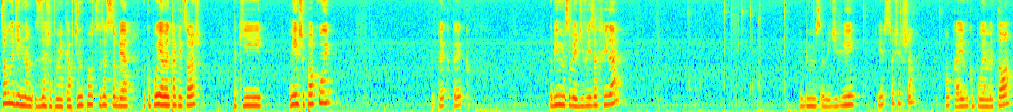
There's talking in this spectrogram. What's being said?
cały dzień nam zeszedł w Minecrafcie, no po prostu też sobie wykopujemy takie coś, taki mniejszy pokój. Pyk, pyk. Zrobimy sobie drzwi za chwilę. Robimy sobie drzwi. Tu jest coś jeszcze? Okej, wykopujemy to.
